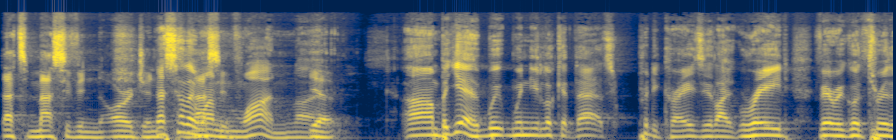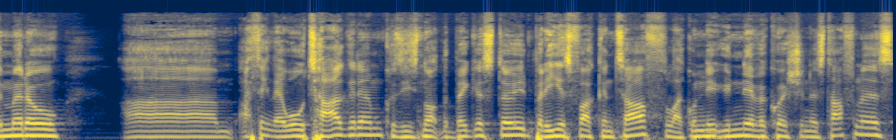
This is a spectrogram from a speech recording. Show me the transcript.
that's massive in Origin. That's how they Massive. won one. Like, Yeah. Um, but yeah, we, when you look at that, it's pretty crazy. Like Reed, very good through the middle. Um, I think they will target him because he's not the biggest dude, but he is fucking tough. Like when you, you never question his toughness.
